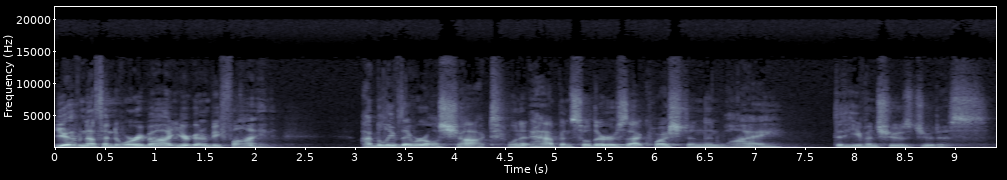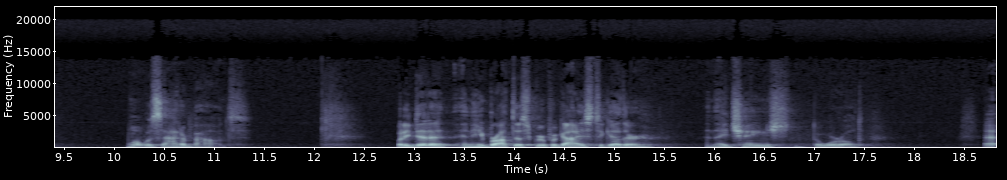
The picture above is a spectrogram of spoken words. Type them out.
You have nothing to worry about. You're going to be fine. I believe they were all shocked when it happened. So there is that question then why did he even choose Judas? What was that about? But he did it, and he brought this group of guys together, and they changed the world. Uh,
